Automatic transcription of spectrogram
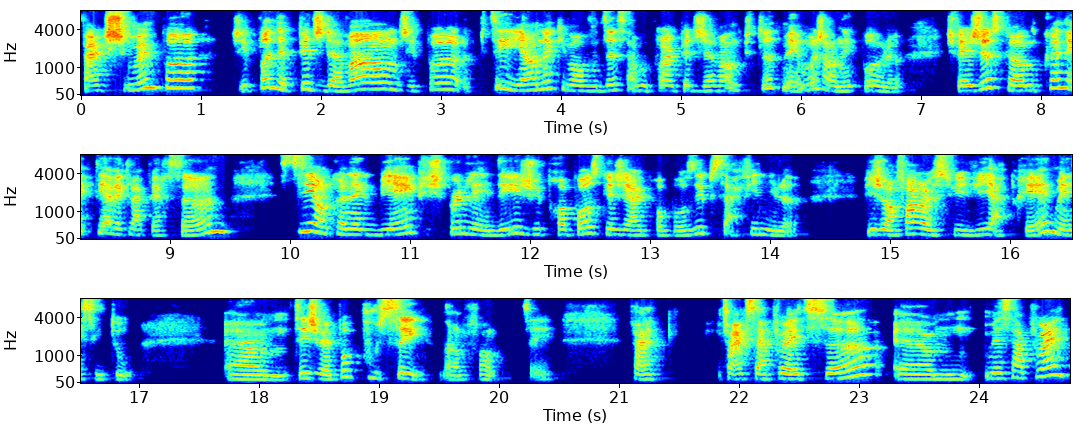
Fait que je suis même pas j'ai pas de pitch de vente, j'ai pas. Tu sais, il y en a qui vont vous dire ça vous prend un pitch de vente puis tout, mais moi, j'en ai pas, là. Je fais juste comme connecter avec la personne. Si on connecte bien, puis je peux l'aider, je lui propose ce que j'ai à lui proposer, puis ça finit là. Puis je vais faire un suivi après, mais c'est tout. Euh, tu sais, je vais pas pousser, dans le fond, tu sais. Fait, fait, que ça peut être ça, euh, mais ça peut être,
